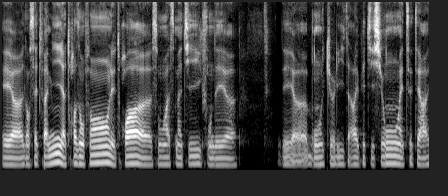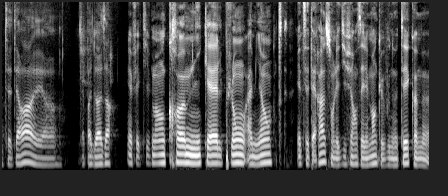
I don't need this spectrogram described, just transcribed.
Et dans cette famille, il y a trois enfants, les trois sont asthmatiques, font des, des euh, bronchiolites à répétition, etc., etc., et euh, il n'y a pas de hasard. Effectivement, chrome, nickel, plomb, amiante, etc. sont les différents éléments que vous notez comme euh,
